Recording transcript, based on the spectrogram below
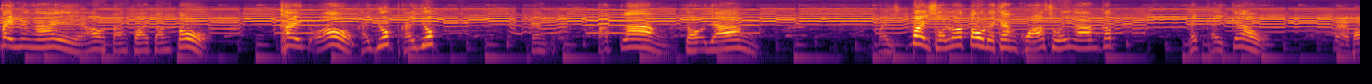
เป็นยังไง เอาต่างฝ่ายต่างโต้ใครเอ้าใครยุบใครยุบแข้งตัดล่างเจาะยาง ไม่ไม่สนแล้วโต้ด้วยแข้งขวาสวยงามครับ เพชรไข่แก้วแม่พอ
